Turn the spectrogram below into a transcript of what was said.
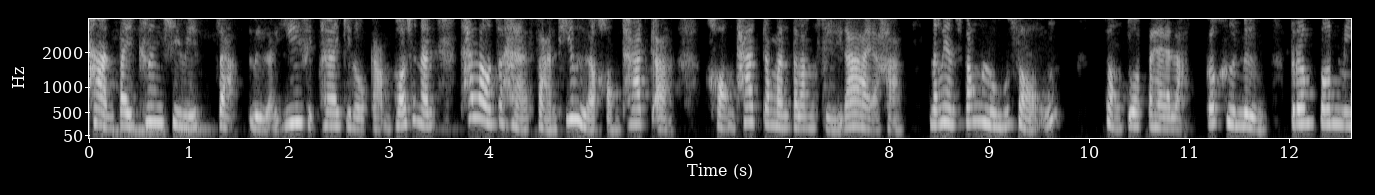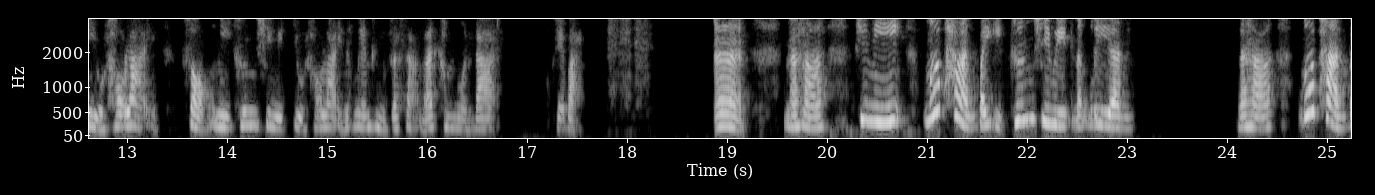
ผ่านไปครึ่งชีวิตจะเหลือ 25 กิโลกรัม เพราะฉะนั้นถ้าเราจะหาสารที่เหลือของธาตุของธาตุกัมมันตรังสีได้อะค่ะ นักเรียนจะต้องรู้สองสองตัวแปรหลักก็คือหนึ่งเริ่มต้นมีอยู่เท่าไหร่สองมีครึ่งชีวิตอยู่เท่าไหร่ นักเรียนถึงจะสามารถคำนวณได้ โอเคปะอ่านะคะ ทีนี้เมื่อผ่านไปอีกครึ่งชีวิตนักเรียนนะคะ เมื่อผ่านไป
